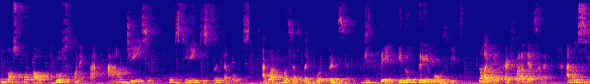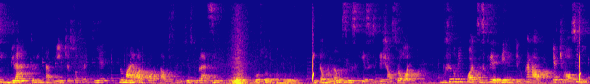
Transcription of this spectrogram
o nosso portal busca conectar a audiência com os clientes franqueadores. Agora que você já sabe da importância de ter e nutrir bons leads, não vai querer ficar de fora dessa, né? Anuncie gratuitamente a sua franquia no maior portal de franquias do Brasil. Gostou do conteúdo? Então não se esqueça de deixar o seu like. Você também pode se inscrever aqui no canal e ativar o sininho.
